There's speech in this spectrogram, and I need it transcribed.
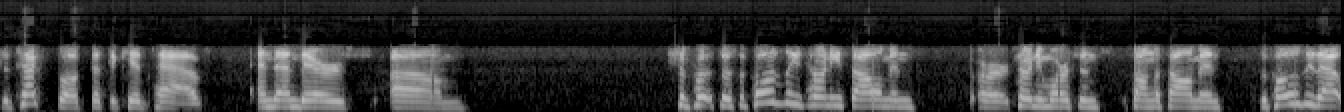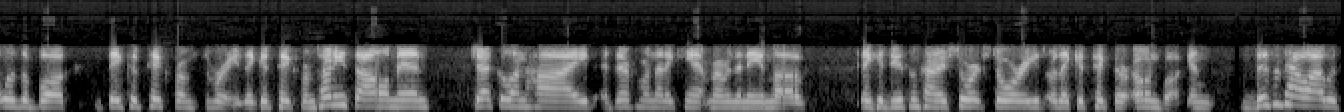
the textbook that the kids have, and then there's um, suppo- so supposedly Tony Solomon's or Toni Morrison's Song of Solomon. Supposedly that was a book they could pick from three. They could pick from Tony Solomon, Jekyll and Hyde, a different one that I can't remember the name of. They could do some kind of short stories or they could pick their own book. And this is how I was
